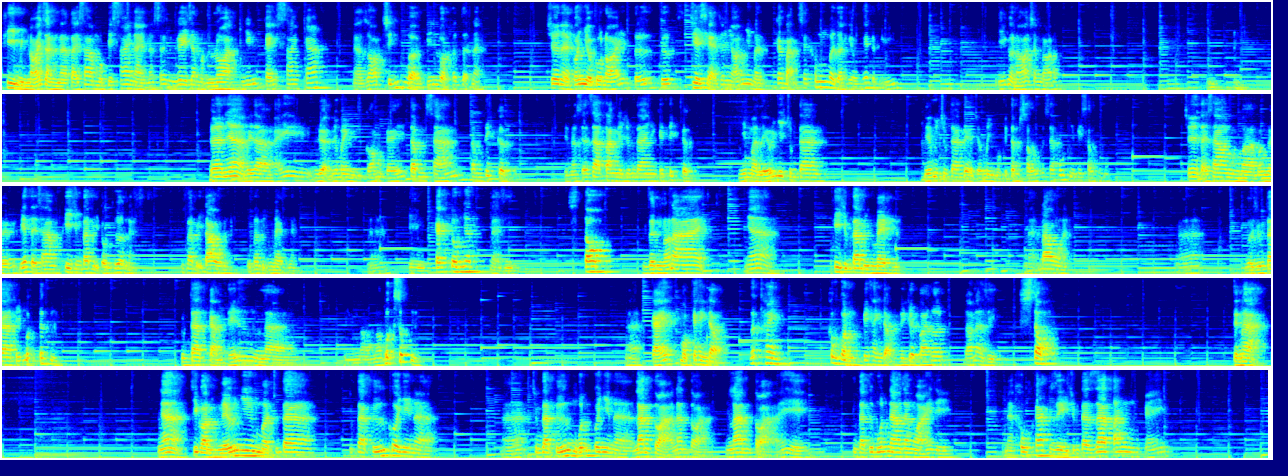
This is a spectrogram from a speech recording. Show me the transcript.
khi mình nói rằng là tại sao một cái sai này nó sẽ gây ra một loạt những cái sai khác là do chính bởi cái luật hấp dẫn này. Cho nên là có nhiều câu nói tớ tớ chia sẻ cho nhóm nhưng mà các bạn sẽ không bao giờ hiểu hết được ý ý của nó trong đó đâu. Cho nên nhá bây giờ hãy luyện cho mình có một cái tâm sáng tâm tích cực thì nó sẽ gia tăng cho chúng ta những cái tích cực. Nhưng mà nếu như chúng ta nếu như chúng ta để cho mình một cái tâm xấu nó sẽ hút những cái xấu. Cho nên tại sao mà mọi người biết tại sao? Khi chúng ta bị tổn thương này chúng ta bị đau này chúng ta bị mệt này. Đấy. thì cách tốt nhất là gì? Stop. Dừng nó lại. Nha. Khi chúng ta bị mệt này, đau này. Đó. rồi chúng ta thấy bực tức này. Chúng ta cảm thấy là nó, nó bức xúc này. À, cái một cái hành động rất hay không còn cái hành động gì tuyệt vời hơn đó là gì? Stop. Dừng lại. Nha chỉ còn nếu như mà chúng ta chúng ta cứ coi như là à, chúng ta cứ muốn coi như là lan tỏa lan tỏa lan tỏa cái gì. Chúng ta cứ muốn nao ra ngoài thì gì là không khác gì chúng ta gia tăng cái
